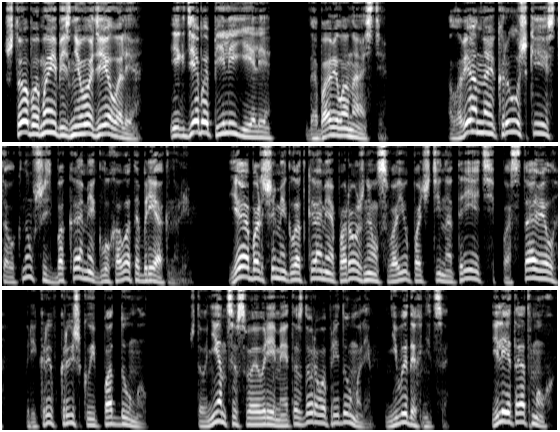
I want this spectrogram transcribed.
Что бы мы без него делали? И где бы пили-ели, — добавила Настя. Оловянные кружки, столкнувшись боками, глуховато брякнули. Я большими глотками опорожнил свою почти на треть, поставил, прикрыв крышку и подумал, что немцы в свое время это здорово придумали, не выдохнется. Или это от мух?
